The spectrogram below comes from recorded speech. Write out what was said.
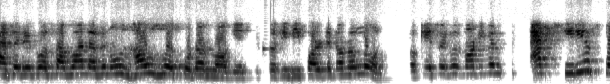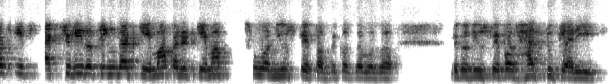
as in it was someone as in whose house was put on mortgage because he defaulted on a loan. Okay, so it was not even as serious, but it's actually the thing that came up, and it came up through a newspaper because there was a because newspapers had to carry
